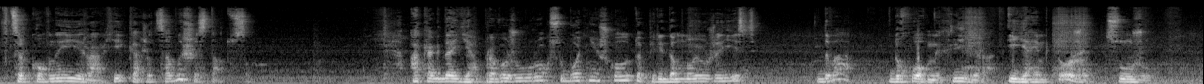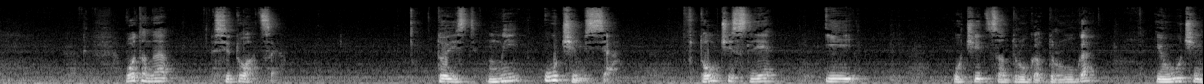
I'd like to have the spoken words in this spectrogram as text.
в церковной иерархии кажется выше статусом. А когда я провожу урок субботней школы, то передо мной уже есть два духовных лидера, и я им тоже служу. Вот она ситуация. То есть мы учимся, в том числе и учиться друг от друга, и учим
